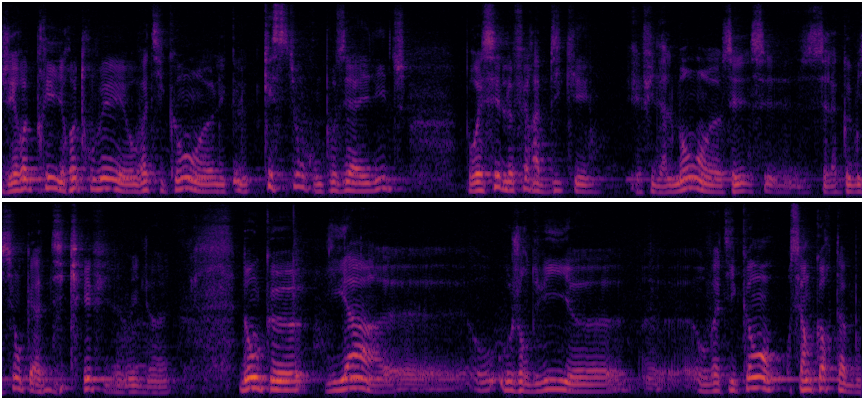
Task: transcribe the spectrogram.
J'ai repris, retrouvé au Vatican euh, les, questions qu'on posait à Illich pour essayer de le faire abdiquer. Et finalement, euh, c'est la commission qui a abdiqué. Finalement. Donc, il y a aujourd'hui au Vatican, c'est encore tabou.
